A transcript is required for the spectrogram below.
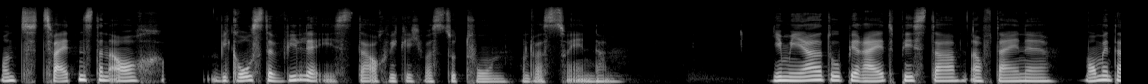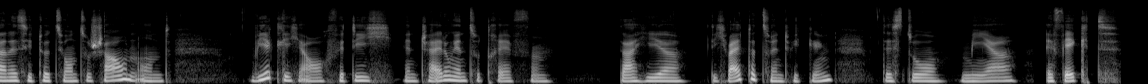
Und zweitens dann auch, wie groß der Wille ist, da auch wirklich was zu tun und was zu ändern. Je mehr du bereit bist, da auf deine momentane Situation zu schauen und wirklich auch für dich Entscheidungen zu treffen, da hier dich weiterzuentwickeln, desto mehr Effekt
